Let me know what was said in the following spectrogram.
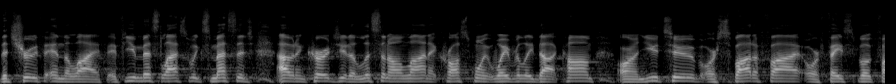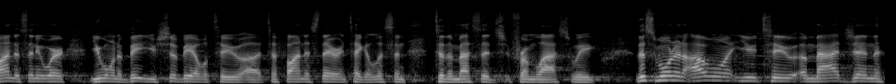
the truth, and the life. If you missed last week's message, I would encourage you to listen online at crosspointwaverly.com or on YouTube or Spotify or Facebook. Find us anywhere you want to be. You should be able to, uh, to find us there and take a listen to the message from last week. This morning, I want you to imagine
